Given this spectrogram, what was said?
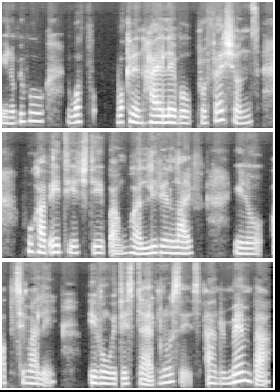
you know, people work, working in high level professions who have ADHD and who are living life, you know, optimally, even with this diagnosis. And remember,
